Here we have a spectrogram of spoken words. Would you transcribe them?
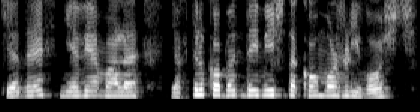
Kiedy? Nie wiem, ale jak tylko będę mieć taką możliwość,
